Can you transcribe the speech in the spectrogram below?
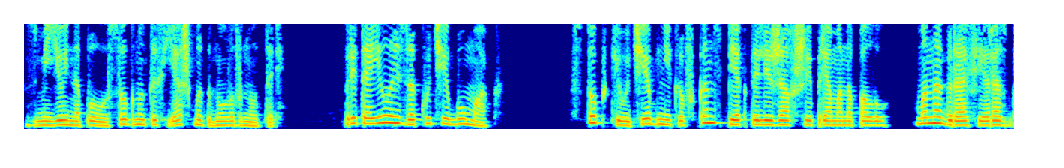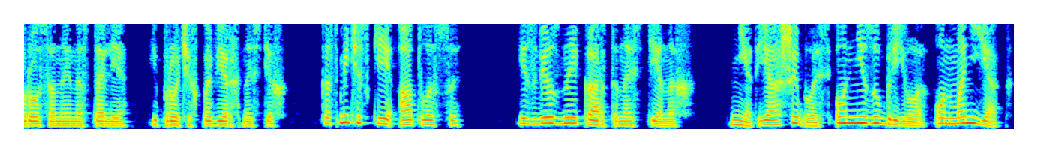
Змеей на полусогнутых я шмыгнула внутрь притаилась за кучей бумаг. Стопки учебников, конспекты, лежавшие прямо на полу, монографии, разбросанные на столе и прочих поверхностях, космические атласы и звездные карты на стенах. Нет, я ошиблась, он не зубрила, он маньяк.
